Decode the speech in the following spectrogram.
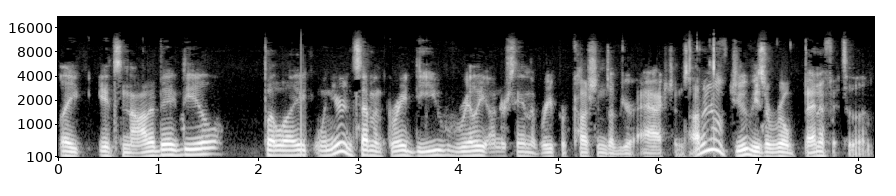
like it's not a big deal, but like when you're in seventh grade, do you really understand the repercussions of your actions? I don't know if juvie's a real benefit to them.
